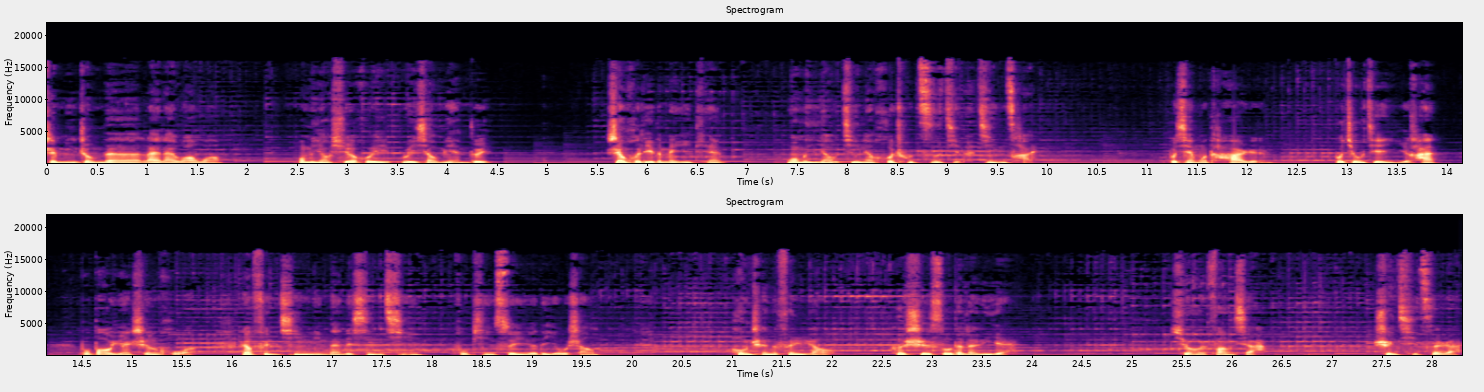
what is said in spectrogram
生命中的来来往往，我们要学会微笑面对。生活里的每一天，我们要尽量活出自己的精彩。不羡慕他人，不纠结遗憾，不抱怨生活，让风轻云淡的心情抚平岁月的忧伤。红尘的纷扰和世俗的冷眼，学会放下，顺其自然。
